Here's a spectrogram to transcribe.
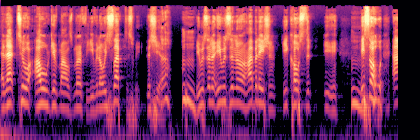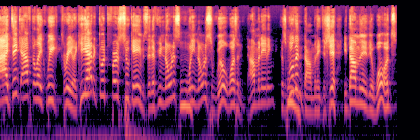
And that too, I will give Myles Murphy, even though he slept this week, this year. Yeah. Mm-hmm. He was in a he was in a hibernation. He coasted. He, Mm-hmm. he saw. I think after like week three, like he had a good first two games. And if you notice, Mm-hmm. when he noticed Will wasn't dominating, because Will didn't dominate this year. He dominated the awards,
